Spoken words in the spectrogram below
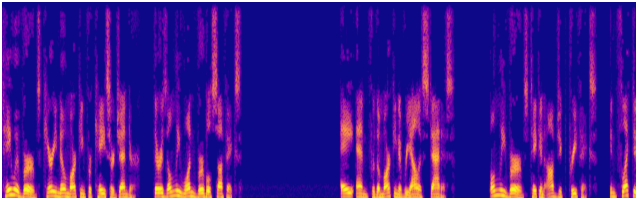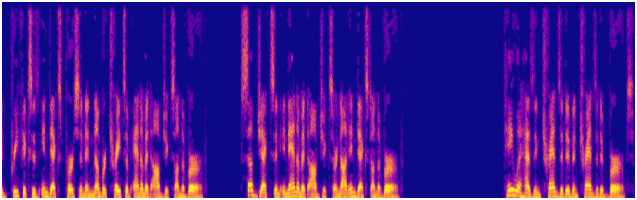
Teiwa verbs carry no marking for case or gender. There is only one verbal suffix a n for the marking of realis status. Only verbs take an object prefix. Inflected prefixes index person and number traits of animate objects on the verb. Subjects and inanimate objects are not indexed on the verb. Teiwa has intransitive and transitive verbs.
